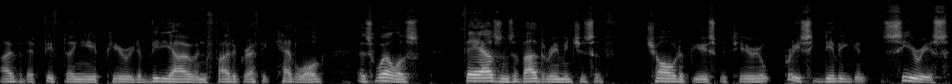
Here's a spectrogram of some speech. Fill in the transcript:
over that 15 year period, a video and photographic catalogue, as well as thousands of other images of child abuse material, pretty significant, serious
